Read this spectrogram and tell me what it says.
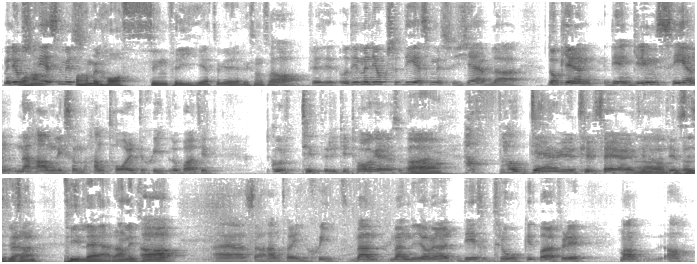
Men det är Och också han, det som är och så... han vill ha sin frihet och grejer liksom så. Ja, precis. Och det, men det är också det som är så jävla... Dock är det en, det är en grym scen när han liksom, han tar inte skiten och bara typ går, typ rycker tag i och så bara Ja, how, how dare you, typ säger han till ja honom, typ, och precis. Liksom, till äran liksom. Ja, alltså han tar in skit. Men, men jag menar, det är så tråkigt bara för det, man, ja,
